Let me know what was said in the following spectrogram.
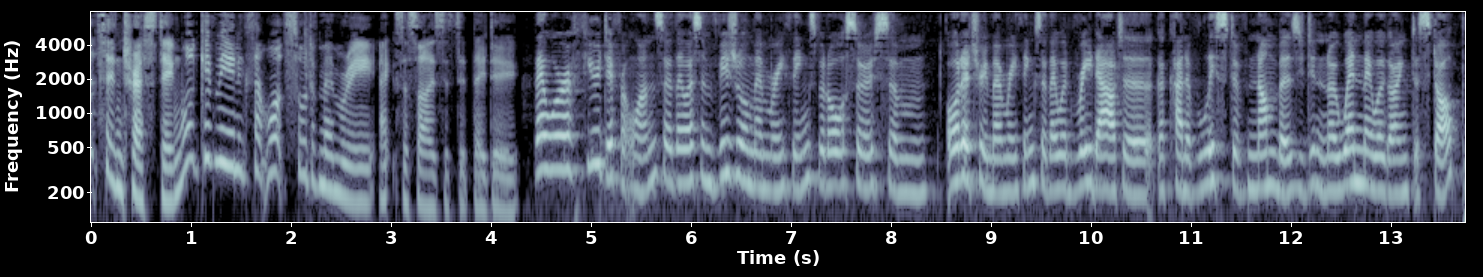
that's interesting what give me an example what sort of memory exercises did they do There were a few different ones. So there were some visual memory things, but also some auditory memory things. So they would read out a, a kind of list of numbers. You didn't know when they were going to stop.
